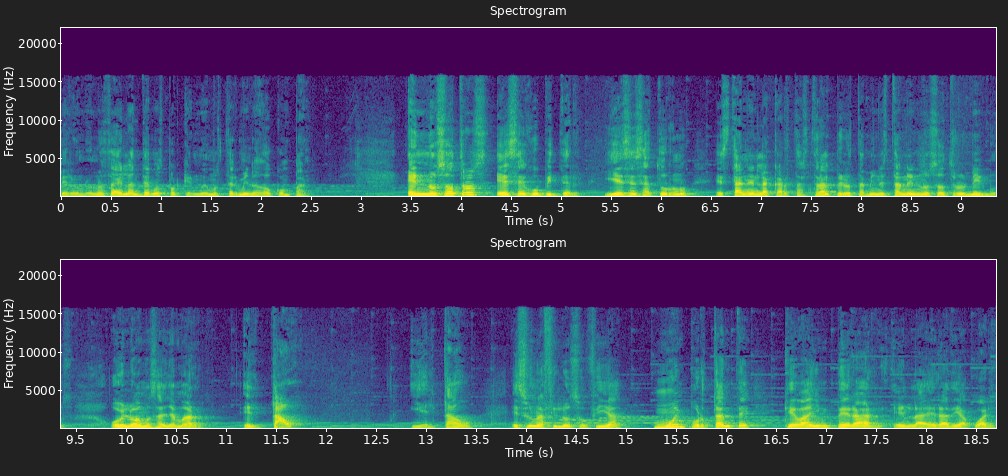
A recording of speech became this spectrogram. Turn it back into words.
Pero no nos adelantemos porque no hemos terminado con pan. En nosotros ese Júpiter y ese Saturno están en la carta astral, pero también están en nosotros mismos. Hoy lo vamos a llamar el Tao. Y el Tao es una filosofía muy importante que va a imperar en la era de Acuario.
